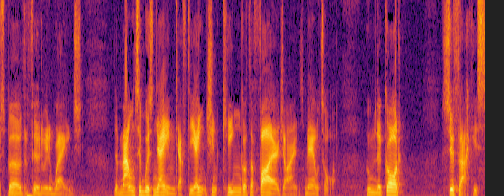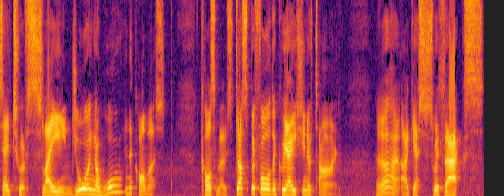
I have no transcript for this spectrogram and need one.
spur of the Fiddling Range. The mountain was named after the ancient king of the fire giants, Meltor, whom the god Suthak is said to have slain during a war in the Commerce cosmos just before the creation of time. Uh, I guess Swifthack's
